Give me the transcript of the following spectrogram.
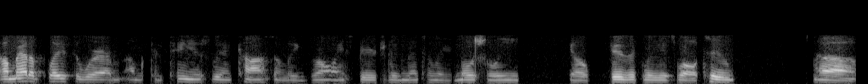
I'm at a place to where I'm, I'm continuously and constantly growing spiritually, mentally, emotionally, you know, physically as well too. Uh,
